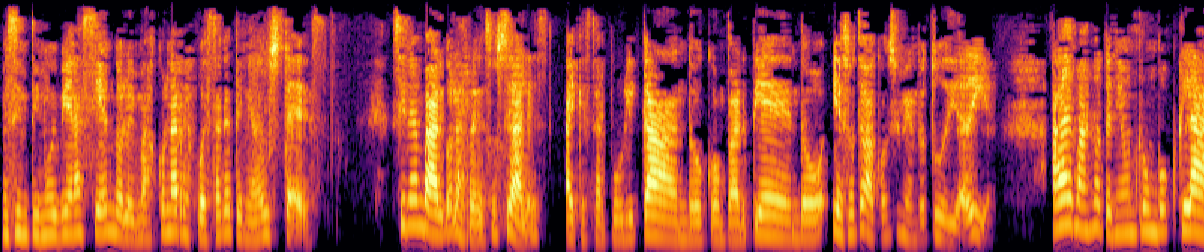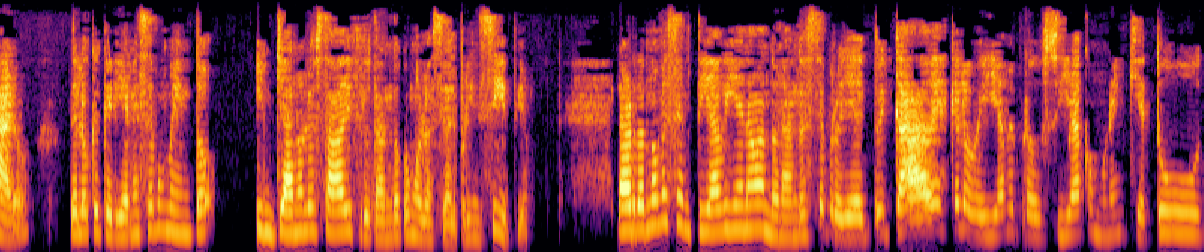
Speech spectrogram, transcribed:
Me sentí muy bien haciéndolo y más con la respuesta que tenía de ustedes. Sin embargo, las redes sociales hay que estar publicando, compartiendo y eso te va consumiendo tu día a día. Además, no tenía un rumbo claro de lo que quería en ese momento y ya no lo estaba disfrutando como lo hacía al principio. La verdad no me sentía bien abandonando este proyecto y cada vez que lo veía me producía como una inquietud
